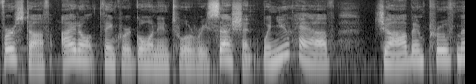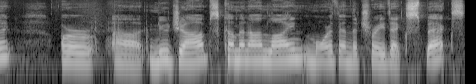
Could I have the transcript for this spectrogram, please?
first off, I don't think we're going into a recession. When you have job improvement or uh, new jobs coming online more than the trade expects,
